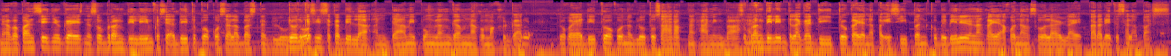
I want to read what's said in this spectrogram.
Napapansin nyo guys na sobrang dilim kasi dito po ako sa labas nagluto. Doon kasi sa kabila, ang dami pong langgam na kumakagat. So kaya dito ako nagluto sa harap ng aming bahay. Sobrang dilim talaga dito kaya napag-isipan ko, bibili na lang kaya ako ng solar light para dito sa labas.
